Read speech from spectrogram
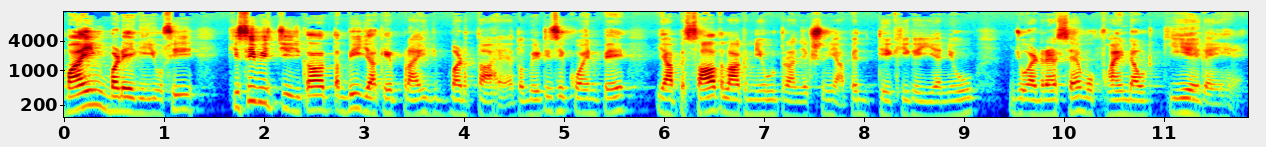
बाइंग बढ़ेगी, उसी किसी भी चीज़ का तभी जाके प्राइस बढ़ता है। तो बी टी सी कॉइन पे यहाँ पे सात लाख न्यू ट्रांजेक्शन यहाँ पे देखी गई है। न्यू जो एड्रेस है वो फाइंड आउट किए गए हैं।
